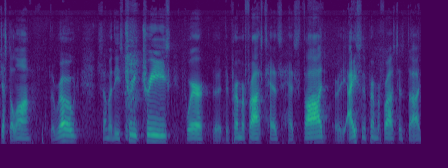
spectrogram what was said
just along the road. Some of these tree, trees where the, the permafrost has, has thawed, or the ice in the permafrost has thawed,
